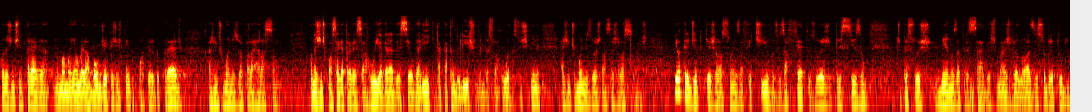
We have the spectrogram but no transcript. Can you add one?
Quando a gente entrega numa manhã o melhor bom dia que a gente tem para o porteiro do prédio, a gente humanizou aquela relação. Quando a gente consegue atravessar a rua e agradecer ao gari que está catando lixo dentro da sua rua, da sua esquina, a gente humanizou as nossas relações. Eu acredito que as relações afetivas, os afetos hoje, precisam de pessoas menos apressadas, mais velozes e, sobretudo,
